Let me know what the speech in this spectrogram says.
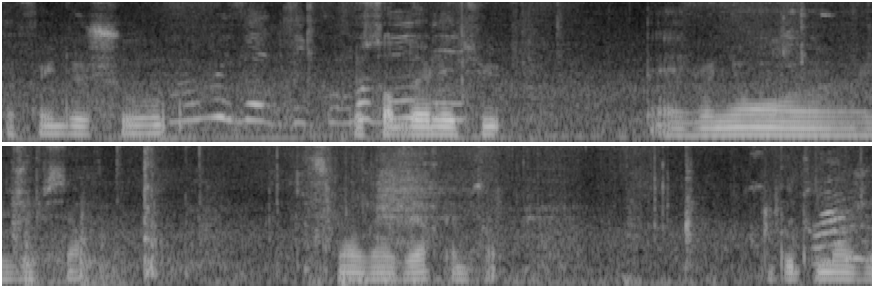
les feuilles de chou, deux sortes de laitue et l'oignon euh, égyptien qui se mange en verre comme ça. On peut tout manger.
